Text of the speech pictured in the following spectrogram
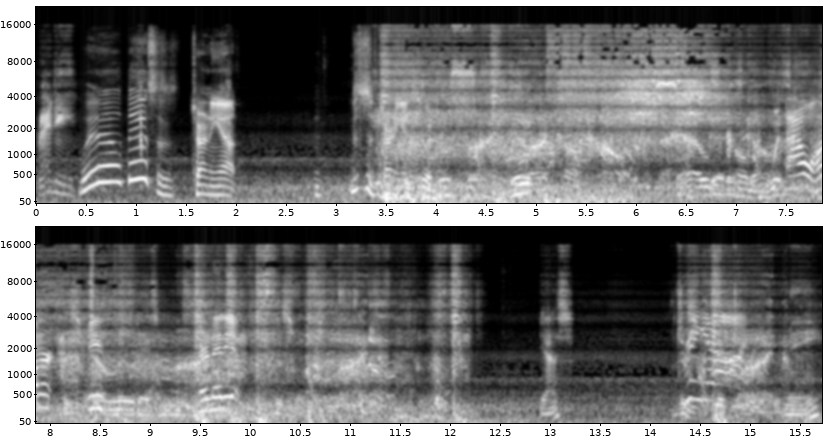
Ready? Well, this is turning out. This is turning into a. Here I come. Ow, Hunter! The You, loot is mine. you're an idiot. This one's mine. Yes? This Bring it on. Me?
